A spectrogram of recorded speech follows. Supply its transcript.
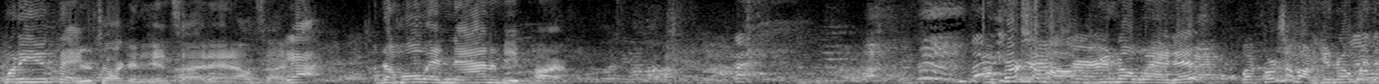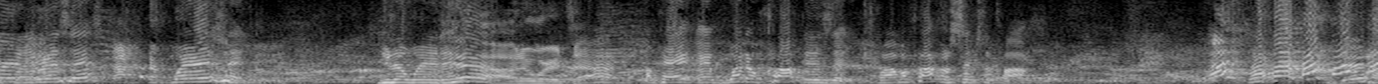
What do you think? You're talking inside and outside. yeah, the whole anatomy part. Well, first of all, you know where it is. Well, first of all, you know where the clitoris is. Where is it? You know where it is? Yeah, I know where it's at. Okay, and what o'clock is it? 12 o'clock or 6 o'clock? Damn.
